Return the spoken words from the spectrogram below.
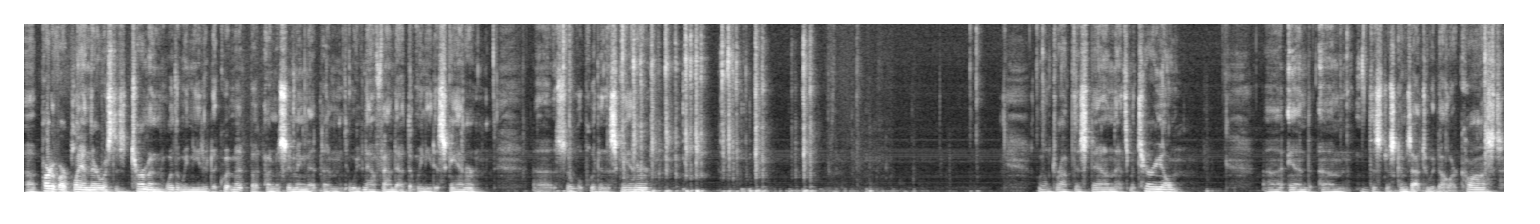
uh, part of our plan there was to determine whether we needed equipment, but I'm assuming that um, we've now found out that we need a scanner. Uh, so we'll put in a scanner. We'll drop this down, that's material. Uh, and um, this just comes out to a dollar cost.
